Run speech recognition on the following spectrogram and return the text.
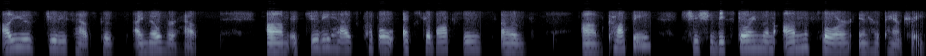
I'll use Judy's house because I know her house. Um, if Judy has a couple extra boxes of um, coffee, she should be storing them on the floor in her pantry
